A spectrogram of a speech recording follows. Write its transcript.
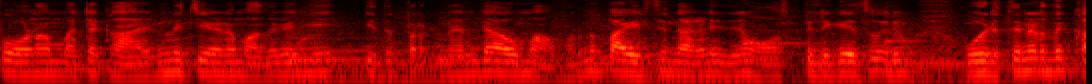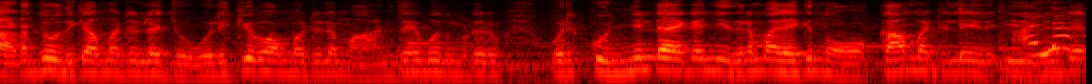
പോകണം മറ്റേ കാര്യങ്ങൾ ചെയ്യണം. അത് കഴിഞ്ഞ് ഇത് പ്രഗ്നന്റ് ആവും. അവിടുന്ന് പൈസ ഉണ്ടാകണം ഇതിന് ഹോസ്പിറ്റൽ കേസ് വരും. ഒരുത്തിനടുത്ത് കടം ചോദിക്കാൻ പറ്റില്ല ജോലിക്ക് പറ്റില്ല മാനസിക ബുദ്ധിമുട്ട് വരും. ഒരു കുഞ്ഞുണ്ടായി കഴിഞ്ഞ് ഇതിനെ മര്യാദയ്ക്ക് നോക്കാൻ പറ്റില്ല. ഇത് ഇതിന്റെ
